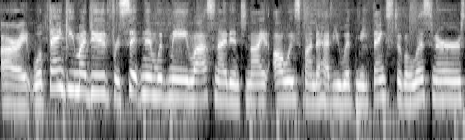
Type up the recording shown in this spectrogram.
All right. Well, thank you, my dude, for sitting in with me last night and tonight. Always fun to have you with me. Thanks to the listeners.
